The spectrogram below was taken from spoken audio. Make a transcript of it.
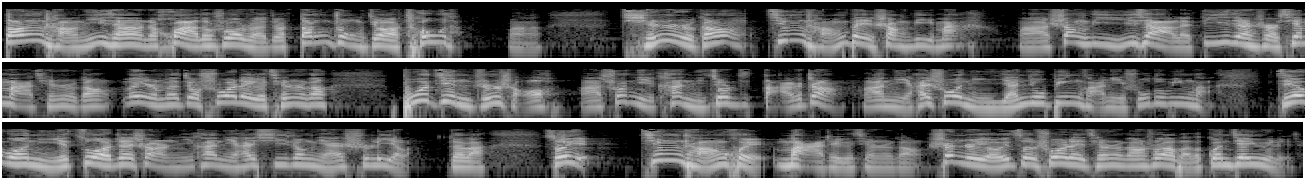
当场你想想，这话都说出来，就是当众就要抽他啊。秦日刚经常被上帝骂啊，上帝一下来，第一件事先骂秦日刚，为什么？就说这个秦日刚不尽职守啊，说你看你就是打个仗啊，你还说你研究兵法，你熟读兵法，结果你做这事儿，你看你还西征，你还失利了，对吧？所以。经常会骂这个秦日刚，甚至有一次说这秦日刚说要把他关监狱里去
